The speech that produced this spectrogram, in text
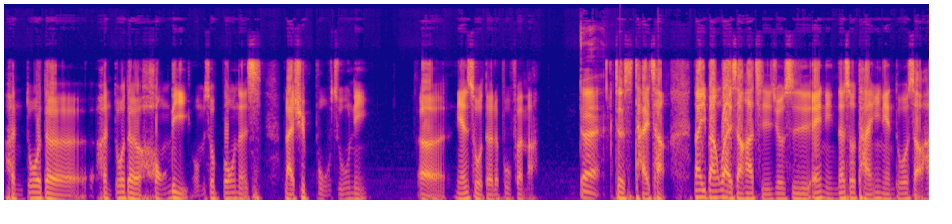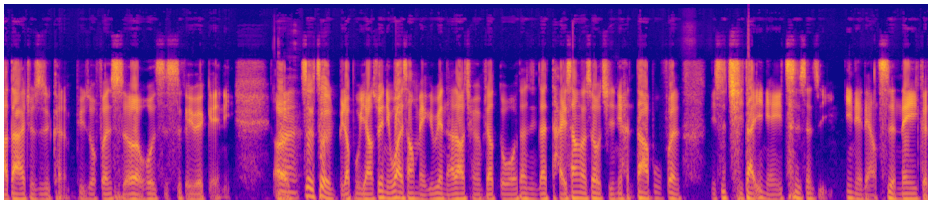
很多的很多的红利，我们说 bonus 来去补足你呃年所得的部分嘛。对，这是台场。那一般外商，他其实就是，哎，你那时候谈一年多少，他大概就是可能，比如说分十二或者十四个月给你。呃，这这比较不一样，所以你外商每个月拿到钱会比较多，但是你在台商的时候，其实你很大部分你是期待一年一次，甚至一年两次的那一个。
